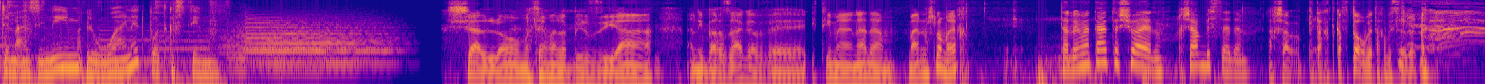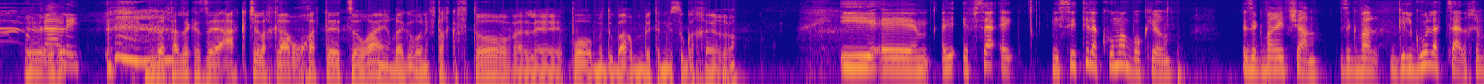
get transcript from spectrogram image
אתם מאזינים ל-ynet פודקאסטים. שלום, אתם על הברזייה, אני בר זגה ואיתי מעיין אדם, מעיין מה שלומך? תלוי מתי אתה שואל, עכשיו בסדר. עכשיו פתחת כפתור, בטח בסדר. קל לי. בדרך כלל זה כזה אקט של אחרי ארוחת אה, צהריים, רגע בוא נפתח כפתור, אבל אה, פה מדובר בבטן מסוג אחר. היא, אה, הפס... אה, ניסיתי לקום הבוקר, זה כבר אי אפשר, זה כבר גלגול לצד. עכשיו,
